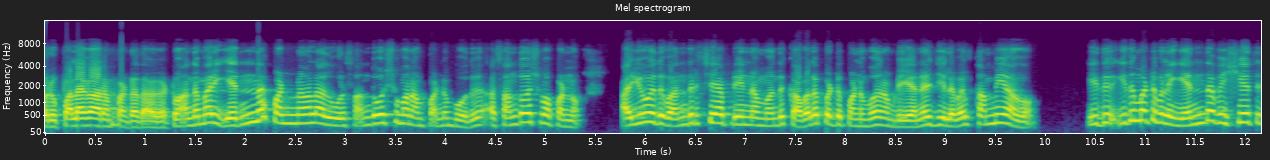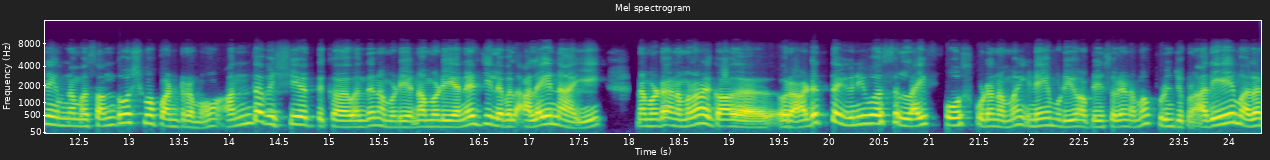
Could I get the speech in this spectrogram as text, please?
ஒரு பலகாரம் பண்றதாகட்டும் அந்த மாதிரி என்ன பண்ணாலும் அது ஒரு சந்தோஷமா நம்ம பண்ணும்போது அது சந்தோஷமா பண்ணோம். ஐயோ இது வந்துருச்சு அப்படின்னு நம்ம வந்து கவலைப்பட்டு பண்ணும்போது நம்முடைய எனர்ஜி லெவல் கம்மியாகும். இது இது மட்டும் இல்லைங்க. எந்த விஷயத்திலையும் நம்ம சந்தோஷமா பண்றோமோ அந்த விஷயத்துக்கு வந்து நம்முடைய நம்முடைய எனர்ஜி லெவல் அலைன் ஆகி நம்மளோட நம்மளால ஒரு அடுத்த யுனிவர்சல் லைஃப் ஃபோர்ஸ் கூட நம்ம இணைய முடியும் அப்படின்னு சொல்லி நம்ம புரிஞ்சுக்கணும். அதே மாதிரி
